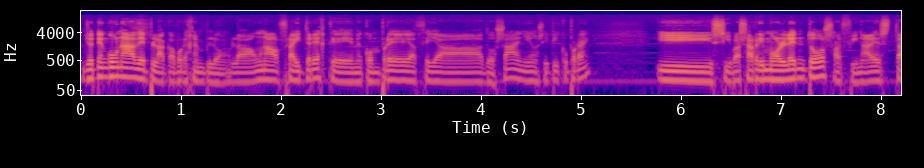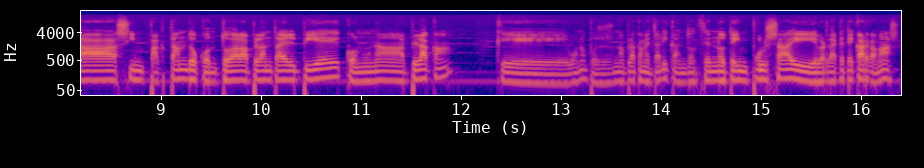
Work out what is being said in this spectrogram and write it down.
Yo tengo una de placa, por ejemplo, la, una Fly 3 que me compré hace ya dos años y pico por ahí. Y si vas a ritmos lentos, al final estás impactando con toda la planta del pie con una placa que, bueno, pues es una placa metálica, entonces no te impulsa y es verdad que te carga más.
